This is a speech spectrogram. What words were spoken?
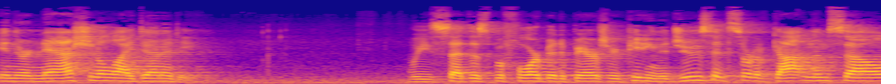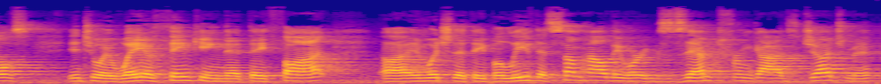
in their national identity. We said this before, but it bears repeating. The Jews had sort of gotten themselves into a way of thinking that they thought, uh, in which that they believed that somehow they were exempt from God's judgment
